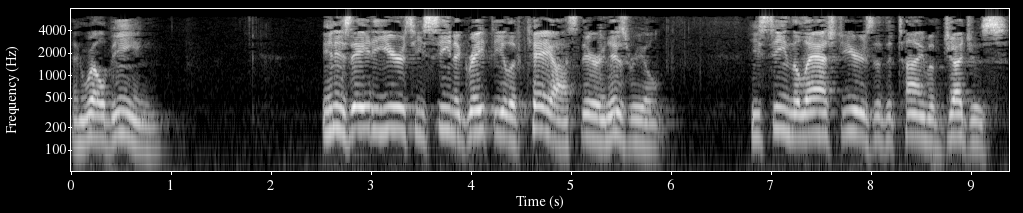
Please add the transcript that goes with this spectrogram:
and well-being. In his 80 years, he's seen a great deal of chaos there in Israel. He's seen the last years of the time of judges,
